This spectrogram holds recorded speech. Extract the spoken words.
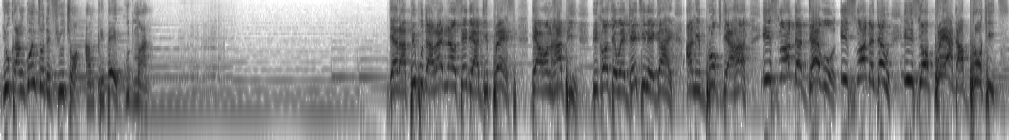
You can go into the future and prepare a good man. There are people that right now say they are depressed, they are unhappy because they were dating a guy and he broke their heart. It's not the devil, it's not the devil, it's your prayer that broke it.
